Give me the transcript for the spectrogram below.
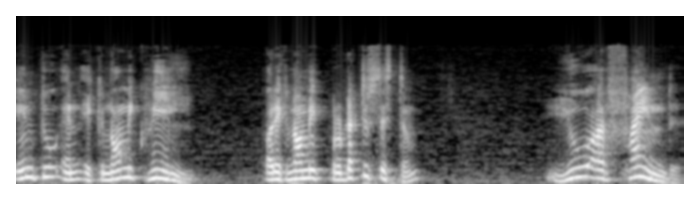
into an economic wheel or economic productive system, you are fined.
